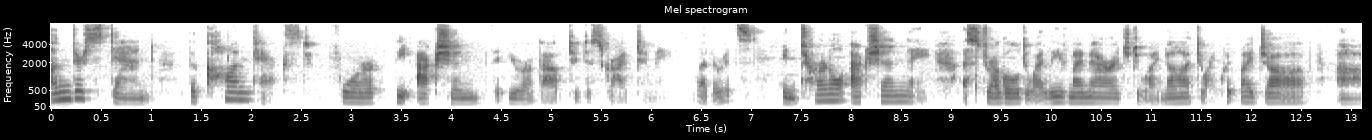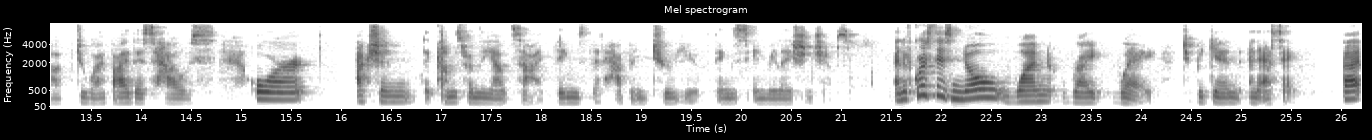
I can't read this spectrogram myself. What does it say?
understand the context for the action that you're about to describe to me, whether it's internal action, a, a struggle do I leave my marriage, do I not, do I quit my job, uh, do I buy this house, or action that comes from the outside, things that happen to you, things in relationships. And of course, there's no one right way to begin an essay, but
